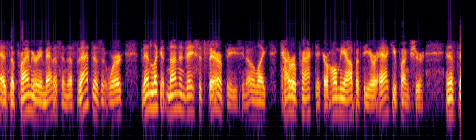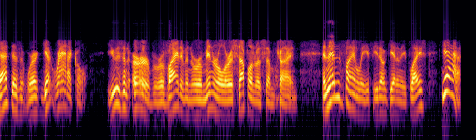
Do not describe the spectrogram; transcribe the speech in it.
As the primary medicine. If that doesn't work, then look at non-invasive therapies, you know, like chiropractic or homeopathy or acupuncture. And if that doesn't work, get radical. Use an herb or a vitamin or a mineral or a supplement of some kind. And then finally, if you don't get any place, yeah,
